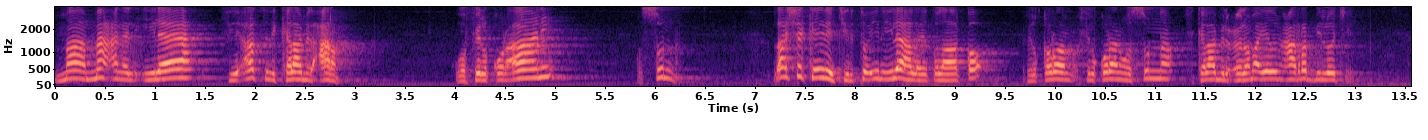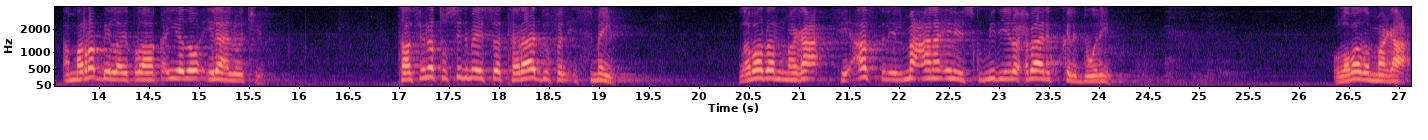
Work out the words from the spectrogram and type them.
maa macna alilaah fi asli kalaami alcarab wa fi lqur'aani wasunna laa shaka inay jirto in ilaah la ilaaqo fi lqur'aani wasunna fi kalaami lculama iyadoo macaa rabbi loo jeedo. Ama rabbi la ilaaqo iyadoo ilaah loo jeedo. Taasina tusin mayso taraadufa alismayn labadan magac fii asli lmacna inay isku mid yihiin oo waxba aanay ku kala duwaneen oo labada magac.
